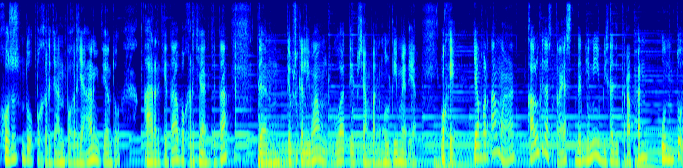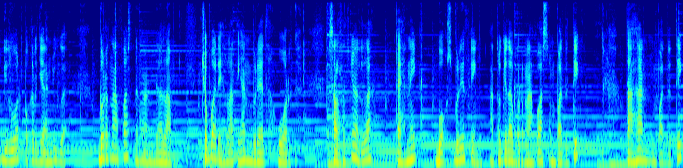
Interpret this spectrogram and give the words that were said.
khusus untuk pekerjaan-pekerjaan gitu ya untuk karir kita, pekerjaan kita. Dan tips kelima menurut gue tips yang paling ultimate ya. Oke, yang pertama kalau kita stres dan ini bisa diterapkan untuk di luar pekerjaan juga. Bernafas dengan dalam. Coba deh latihan breath work. Salah satunya adalah teknik box breathing atau kita bernafas 4 detik, tahan 4 detik,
